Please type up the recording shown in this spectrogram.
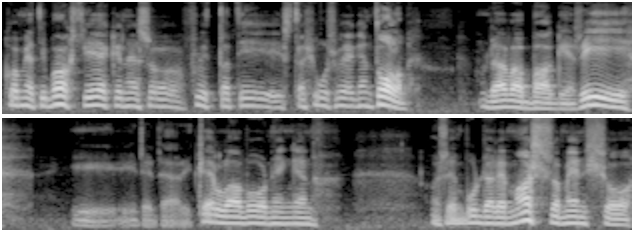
kom jag tillbaks till Ekenäs och flyttade till stationsvägen 12. Och där var bageri, i, i det där i källarvåningen. Och sen bodde det massa människor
